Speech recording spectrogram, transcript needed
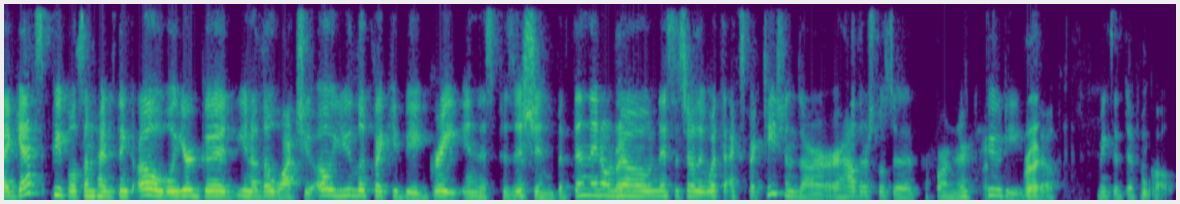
I guess people sometimes think, oh, well, you're good. You know, they'll watch you. Oh, you look like you'd be great in this position, but then they don't right. know necessarily what the expectations are or how they're supposed to perform their duties. Right. So it makes it difficult.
